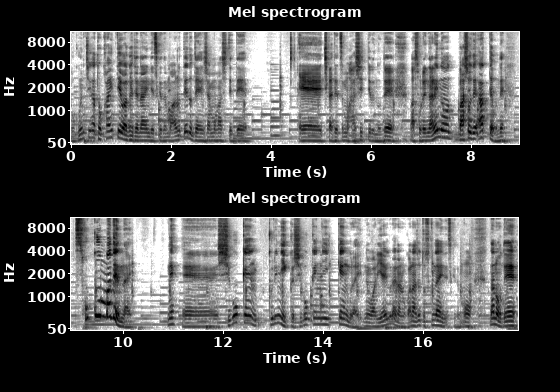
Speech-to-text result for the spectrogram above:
僕ん家が都会っていうわけじゃないんですけども、ある程度電車も走ってて、えー、地下鉄も走ってるので、まあ、それなりの場所であってもね、そこまでない。ね、えー、4、5件、クリニック4、5件に1件ぐらいの割合ぐらいなのかな、ちょっと少ないんですけども、なので、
